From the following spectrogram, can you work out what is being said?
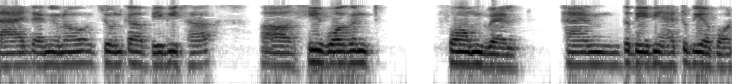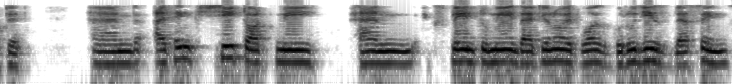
bad and you know जो उनका बेबी था he wasn't formed well and the baby had to be aborted. And I think she taught me and explained to me that, you know, it was Guruji's blessings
